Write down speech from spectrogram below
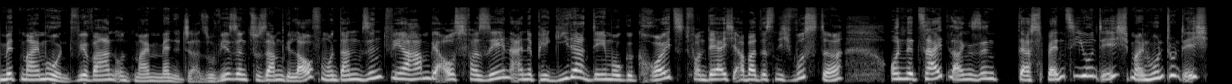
Mit meinem Hund. Wir waren und meinem Manager. Also wir sind zusammen gelaufen und dann sind wir, haben wir aus Versehen eine Pegida-Demo gekreuzt, von der ich aber das nicht wusste. Und eine Zeit lang sind der Spency und ich, mein Hund und ich,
